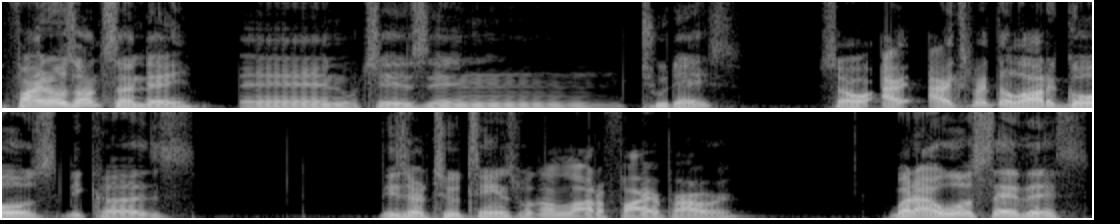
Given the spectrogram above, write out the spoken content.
finals on Sunday, and which is in two days. So I, I expect a lot of goals because these are two teams with a lot of firepower. But I will say this:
